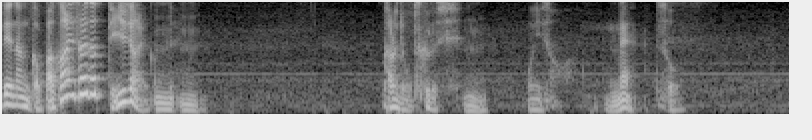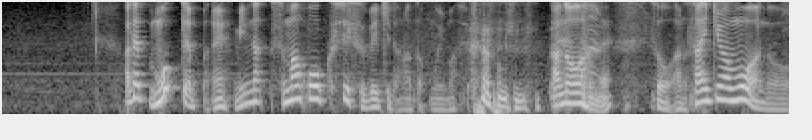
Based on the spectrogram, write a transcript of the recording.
でなんかバカにされたっていいじゃないかって、うん彼女も作るし、ん。お兄さんは。うんね。そう。あとやっぱもっとやっぱねみんなスマホを駆使すべきだなと思いますよ。あのね。そうあの最近はもうあの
